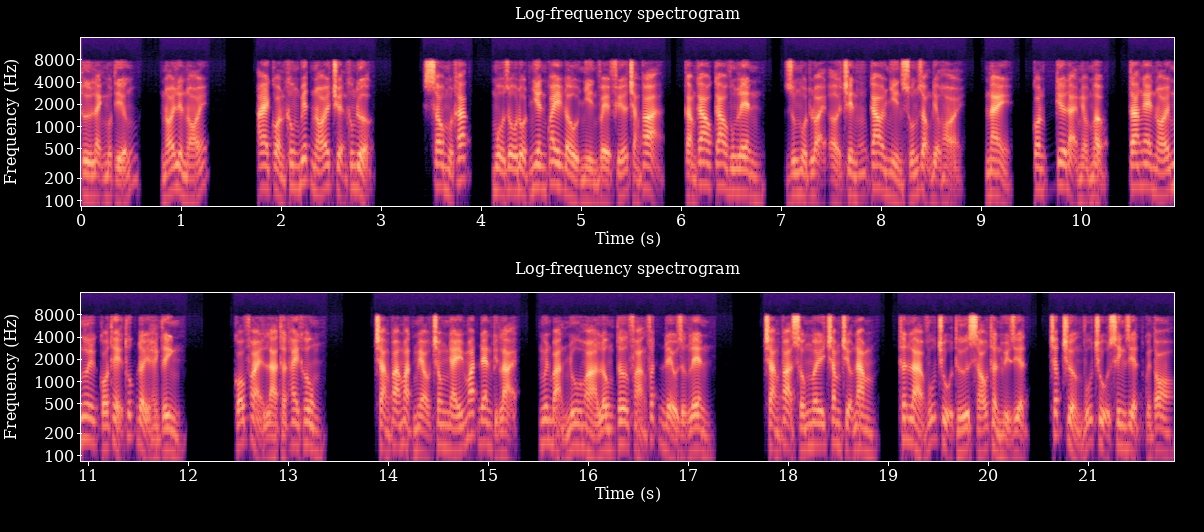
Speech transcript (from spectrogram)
hừ lạnh một tiếng, nói liền nói. Ai còn không biết nói chuyện không được. Sau một khắc, mộ rộ đột nhiên quay đầu nhìn về phía trắng họa, cảm cao cao vung lên, dùng một loại ở trên cao nhìn xuống giọng điệu hỏi, này, con kia đại mèo mập, ta nghe nói ngươi có thể thúc đẩy hành tinh. Có phải là thật hay không? Chẳng ba mặt mèo trong nháy mắt đen kịt lại, nguyên bản nhu hòa lông tơ phảng phất đều dựng lên chẳng bạ sống mấy trăm triệu năm, thân là vũ trụ thứ sáu thần hủy diệt, chấp trưởng vũ trụ sinh diệt quyền to,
